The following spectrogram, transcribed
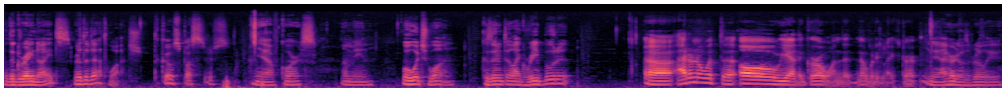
The Grey Knights or the Death Watch? The Ghostbusters. Yeah, of course. I mean, well, which one? Because didn't they like reboot it? Uh, I don't know what the oh yeah the girl one that nobody liked right. Yeah, I heard it was really.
